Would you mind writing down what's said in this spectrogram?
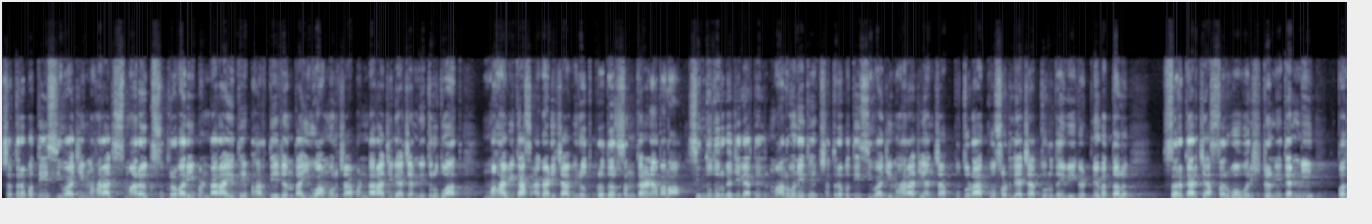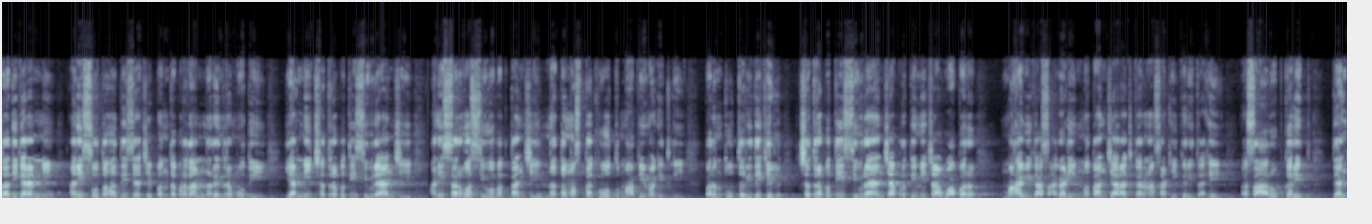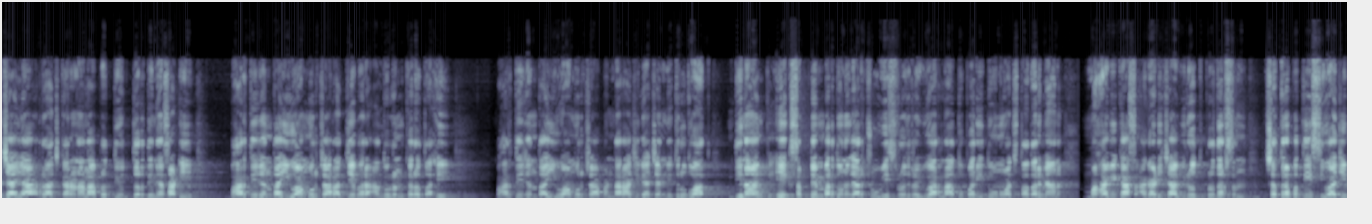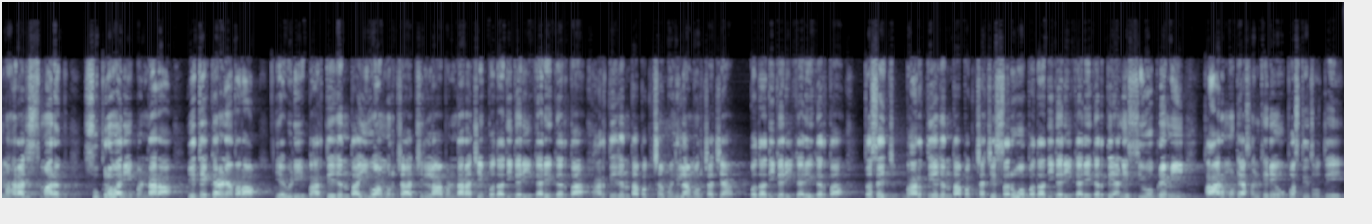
छत्रपती शिवाजी महाराज स्मारक शुक्रवारी भंडारा येथे भारतीय जनता युवा मोर्चा भंडारा जिल्ह्याच्या नेतृत्वात महाविकास आघाडीचा विरोध प्रदर्शन करण्यात आला. सिंधुदुर्ग जिल्ह्यातील मालवण येथे छत्रपती शिवाजी महाराज यांचा पुतळा कोसळल्याच्या दुर्दैवी घटनेबद्दल सरकारच्या सर्व वरिष्ठ नेत्यांनी पदाधिकाऱ्यांनी आणि स्वतः देशाचे पंतप्रधान नरेंद्र मोदी यांनी छत्रपती शिवरायांची आणि सर्व शिवभक्तांची नतमस्तक होत माफी मागितली. परंतु तरी देखील छत्रपती शिवरायांच्या प्रतिमेचा वापर महाविकास आघाडी मतांच्या राजकारणासाठी करीत आहे असा आरोप करीत त्यांच्या या राजकारणाला प्रत्युत्तर देण्यासाठी भारतीय जनता युवा मोर्चा राज्यभर आंदोलन करत आहे. भारतीय जनता युवा मोर्चा भंडारा जिल्ह्याच्या नेतृत्वात दिनांक एक सप्टेंबर दोन हजार चोवीस रोज रविवारला दुपारी दोन वाजता दरम्यान महाविकास आघाडीचा विरोध प्रदर्शन छत्रपती शिवाजी महाराज स्मारक शुक्रवारी भंडारा येथे करण्यात आला. यावेळी भारतीय जनता युवा मोर्चा जिल्हा भंडाराचे पदाधिकारी कार्यकर्ता भारतीय जनता पक्ष महिला मोर्चाच्या पदाधिकारी कार्यकर्ता तसेच भारतीय जनता पक्षाचे सर्व पदाधिकारी कार्यकर्ते आणि शिवप्रेमी फार मोठ्या संख्येने उपस्थित होते.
